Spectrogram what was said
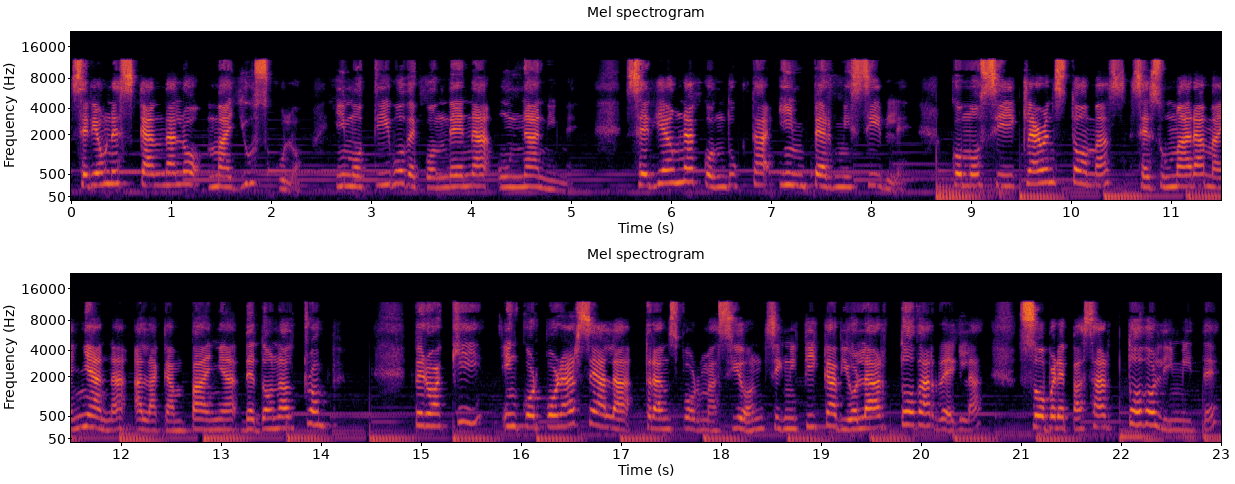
sería un escándalo mayúsculo y motivo de condena unánime. Sería una conducta impermisible, como si Clarence Thomas se sumara mañana a la campaña de Donald Trump. Pero aquí, incorporarse a la transformación significa violar toda regla, sobrepasar todo límite,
